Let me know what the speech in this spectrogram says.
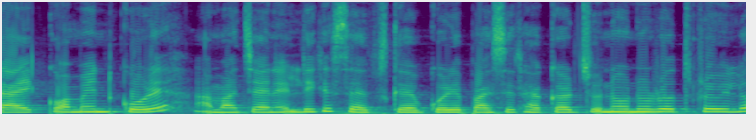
লাইক কমেন্ট করে আমার চ্যানেলটিকে সাবস্ক্রাইব করে পাশে থাকার জন্য অনুরোধ রইল।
